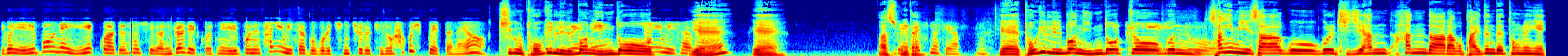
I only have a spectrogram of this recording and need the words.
이건 일본의 이익과도 사실 연결돼 있거든요. 일본은 상임 이사국으로 진출을 계속 하고 싶어 했잖아요. 지금 독일, 일본, 인도 상임 이사국. 예. 예. 네, 맞습니다. 말씀하세요. 음. 예, 독일, 일본, 인도 네, 독일, 쪽은 인도. 상임 이사국을 지지한 한다라고 바이든 대통령이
